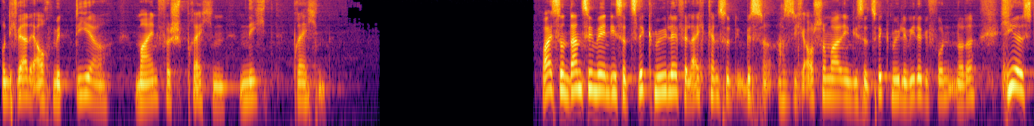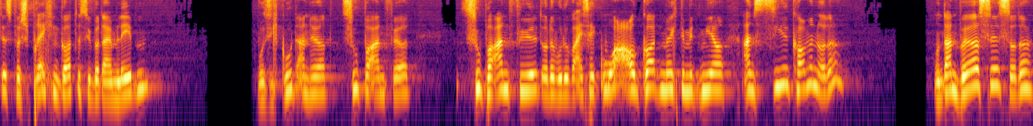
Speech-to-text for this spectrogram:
und ich werde auch mit dir mein Versprechen nicht brechen. Weißt du, und dann sind wir in dieser Zwickmühle, vielleicht kennst du, bist, hast du dich auch schon mal in dieser Zwickmühle wiedergefunden, oder? Hier ist das Versprechen Gottes über dein Leben wo sich gut anhört, super anfühlt, super anfühlt oder wo du weißt, hey, wow, Gott möchte mit mir ans Ziel kommen, oder? Und dann versus, oder?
